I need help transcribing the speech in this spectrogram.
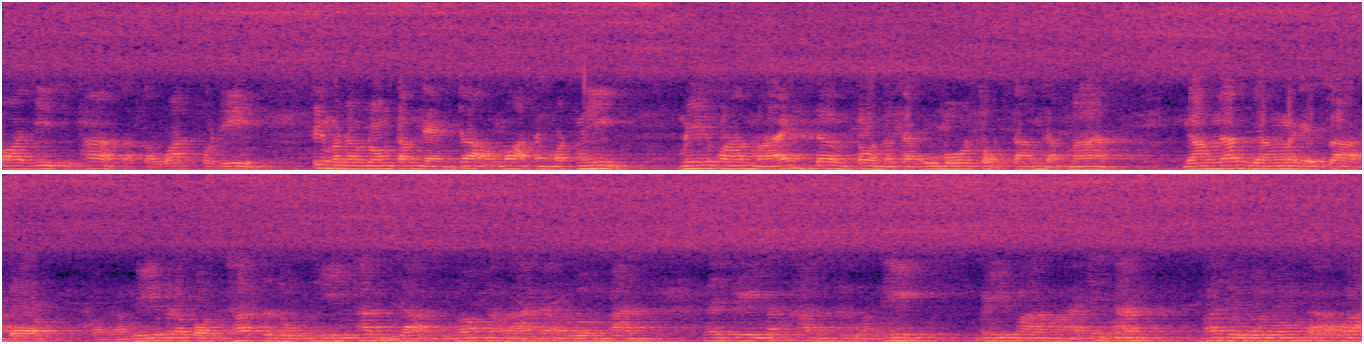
2525ศตวรรษพอดี ที่มาดำรงตำแหน่งเจ้าอาวาสในวัดนี้ มีความหมายเริ่มต้นตั้งแต่อุโบสถตามดับมา อยังนั้นยังไม่ได้สร้างโบสถ์ก็ มีพระบททัศนุนี้ท่านญาติน้องทั้งหลายกันรวมกัน ในปีสำคัญคือวันนี้มีความหมายเช่นนั้นมาอยู่ดำรงเจ้าอาวา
